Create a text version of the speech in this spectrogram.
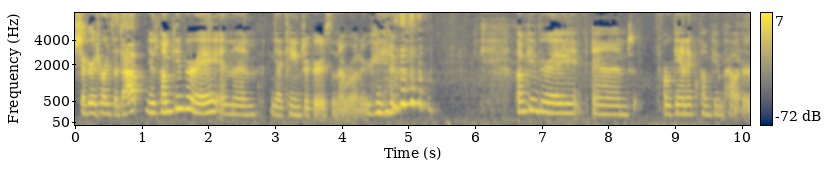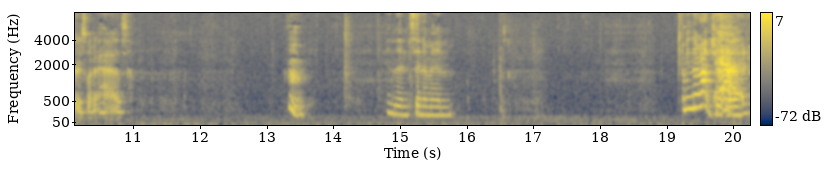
Sugar towards the top. There's pumpkin puree and then yeah, cane sugar is the number one ingredient. pumpkin puree and organic pumpkin powder is what it has. Hmm. And then cinnamon. I mean, they're not Sugar. bad.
